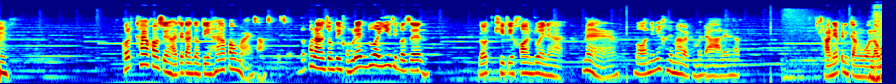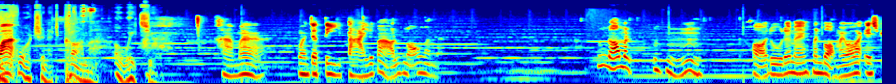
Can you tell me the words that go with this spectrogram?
มลดค่าความเสียหายจากการโจมตี 5 เป้าหมาย 30%ลดพลังโจมตีของผู้เล่นด้วย 20% ลดคิติคอนด้วยนะฮะแหมบอสนี่ไม่เคยมาแบบธรรมดาเลยนะครับ คราวนี้เป็นกังวล An แล้วว่า unfortunate karma awaits you. คาม่ามันจะตีตายหรือเปล่าลูกน้องมันอะลูกน้องมันอือหือขอดูได้ไหม มันบอกไหมว่าว่า HP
